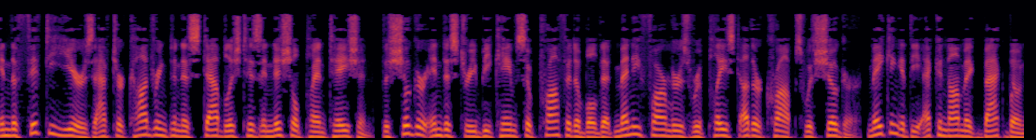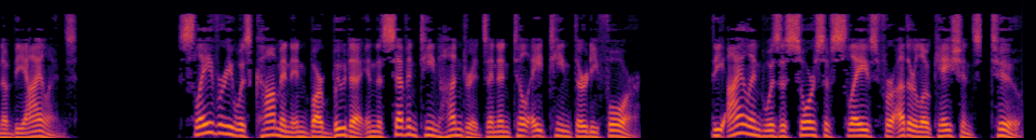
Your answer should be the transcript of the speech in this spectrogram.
In the 50 years after Codrington established his initial plantation, the sugar industry became so profitable that many farmers replaced other crops with sugar, making it the economic backbone of the islands. Slavery was common in Barbuda in the 1700s and until 1834. The island was a source of slaves for other locations, too.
